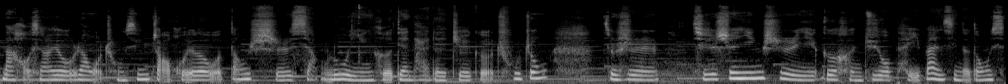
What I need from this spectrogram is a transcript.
那好像又让我重新找回了我当时想录银河电台的这个初衷，就是其实声音是一个很具有陪伴性的东西。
